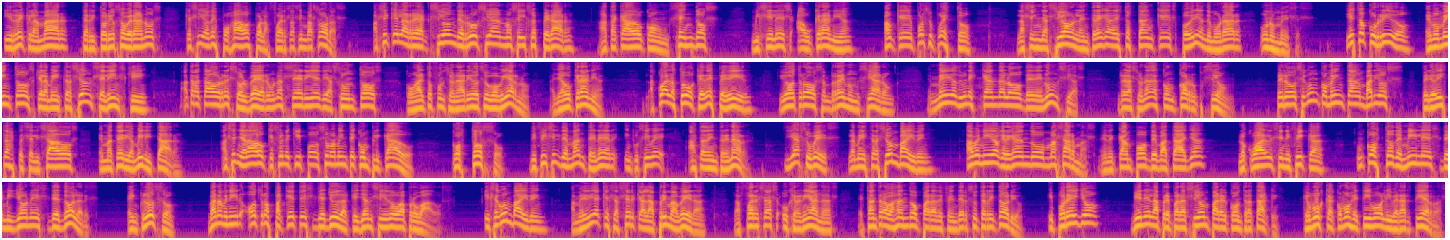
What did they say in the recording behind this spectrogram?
y reclamar territorios soberanos que han sido despojados por las fuerzas invasoras. Así que la reacción de Rusia no se hizo esperar, atacado con sendos misiles a Ucrania, aunque por supuesto la asignación, la entrega de estos tanques podrían demorar unos meses. Y esto ha ocurrido en momentos que la administración Zelensky ha tratado de resolver una serie de asuntos con altos funcionarios de su gobierno allá en Ucrania, la cual los tuvo que despedir y otros renunciaron en medio de un escándalo de denuncias relacionadas con corrupción. Pero según comentan varios periodistas especializados en materia militar, han señalado que es un equipo sumamente complicado, costoso, difícil de mantener, inclusive hasta de entrenar. Y a su vez, la administración Biden ha venido agregando más armas en el campo de batalla, lo cual significa un costo de miles de millones de dólares. E incluso van a venir otros paquetes de ayuda que ya han sido aprobados. Y según Biden, a medida que se acerca la primavera, las fuerzas ucranianas están trabajando para defender su territorio. Y por ello viene la preparación para el contraataque, que busca como objetivo liberar tierras.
